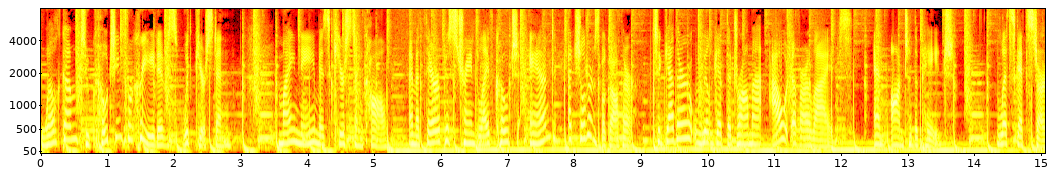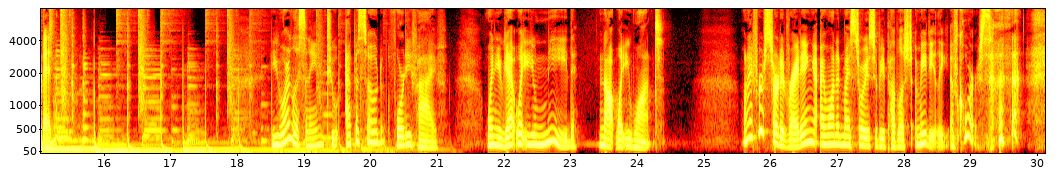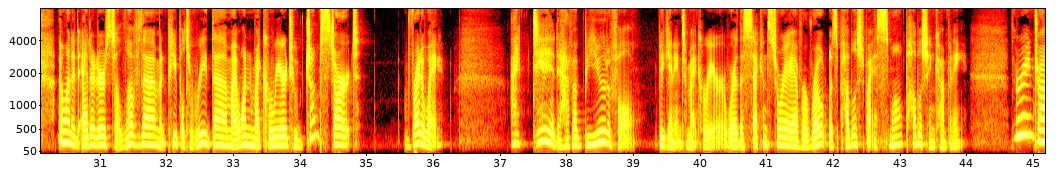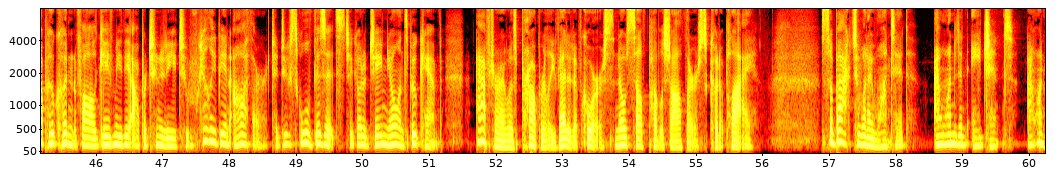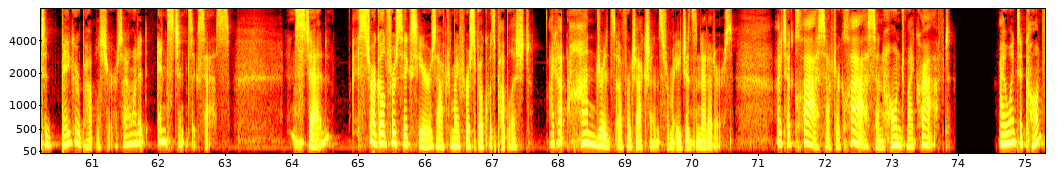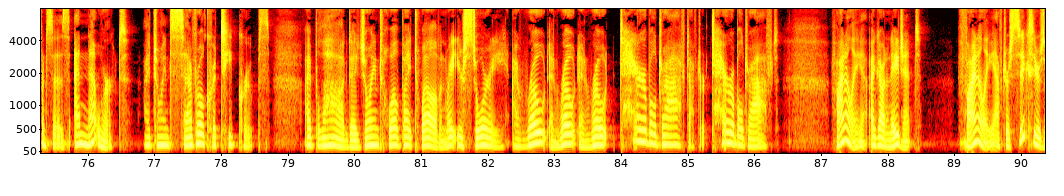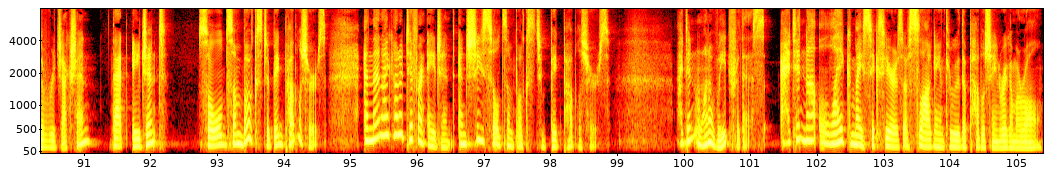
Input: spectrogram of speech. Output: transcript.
Welcome to Coaching for Creatives with Kirsti. My name is Kirsti Call. I'm a therapist trained life coach and a children's book author. Together, we'll get the drama out of our lives and onto the page. Let's get started. You are listening to episode 45 When You Get What You Need, Not What You Want. When I first started writing, I wanted my stories to be published immediately, of course. I wanted editors to love them and people to read them. I wanted my career to jumpstart right away. I did have a beautiful beginning to my career where the second story I ever wrote was published by a small publishing company. The raindrop who couldn't fall gave me the opportunity to really be an author, to do school visits, to go to Jane Yolen's boot camp. After I was properly vetted, of course, no self published authors could apply. So back to what I wanted. I wanted an agent. I wanted bigger publishers. I wanted instant success. Instead, I struggled for six years after my first book was published. I got hundreds of rejections from agents and editors. I took class after class and honed my craft. I went to conferences and networked. I joined several critique groups. I blogged, I joined 12 by 12 and Write Your Story. I wrote and wrote and wrote terrible draft after terrible draft. Finally, I got an agent. Finally, after six years of rejection, that agent sold some books to big publishers. And then I got a different agent, and she sold some books to big publishers. I didn't want to wait for this. I did not like my six years of slogging through the publishing rigmarole.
